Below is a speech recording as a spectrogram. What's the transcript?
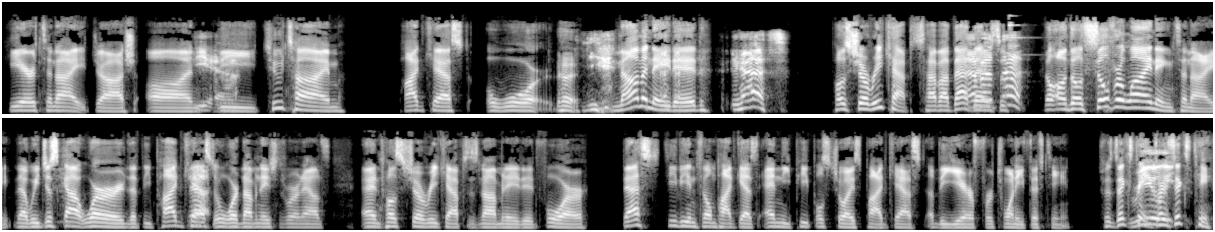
here tonight, Josh, on Yeah. the two-time podcast award Yeah. nominated Yes. Post-show recaps. How about that? How about that? The, the silver lining tonight that we just got word that the podcast award nominations were announced, and post-show recaps is nominated for best TV and film podcast and the People's Choice podcast of the year for 2015. 2016, Really? 2016.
